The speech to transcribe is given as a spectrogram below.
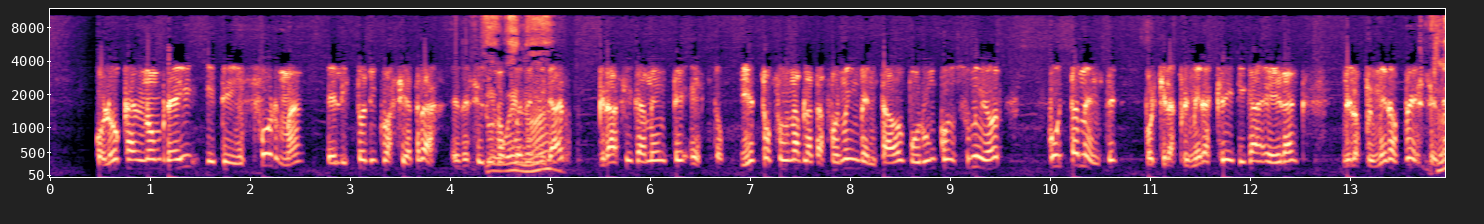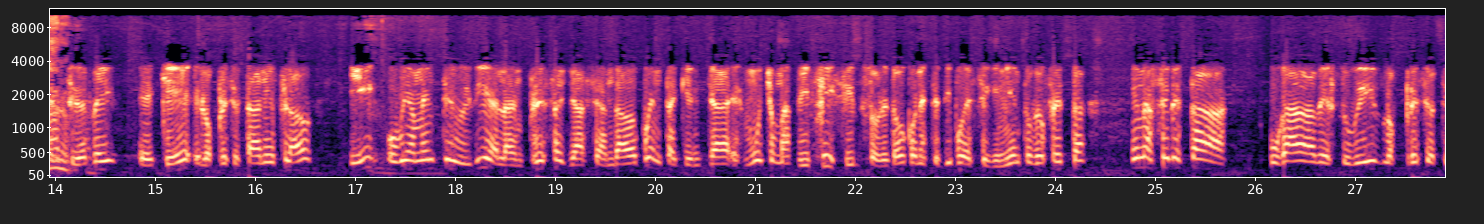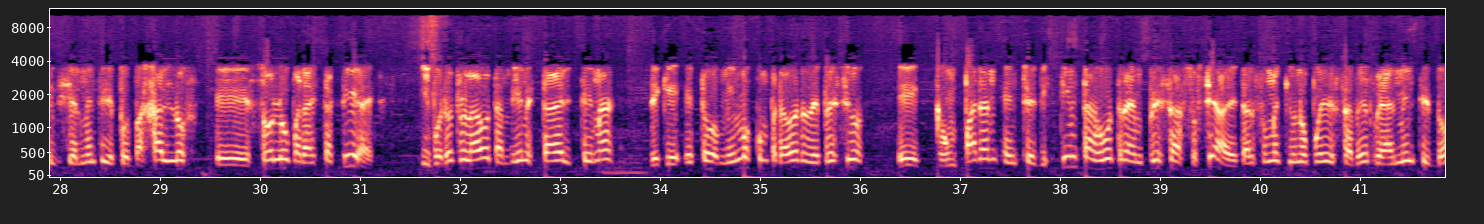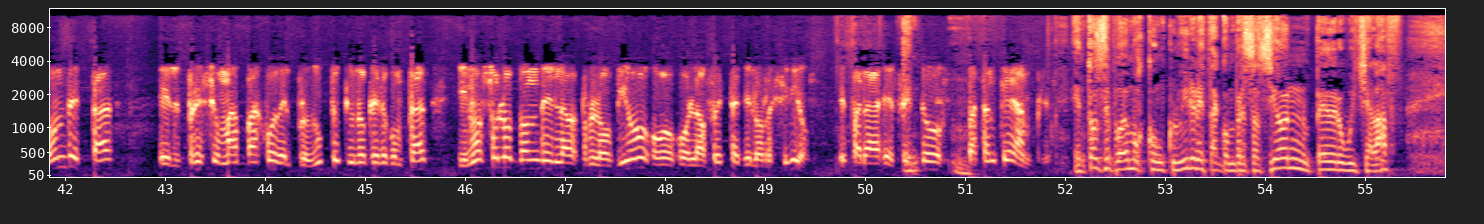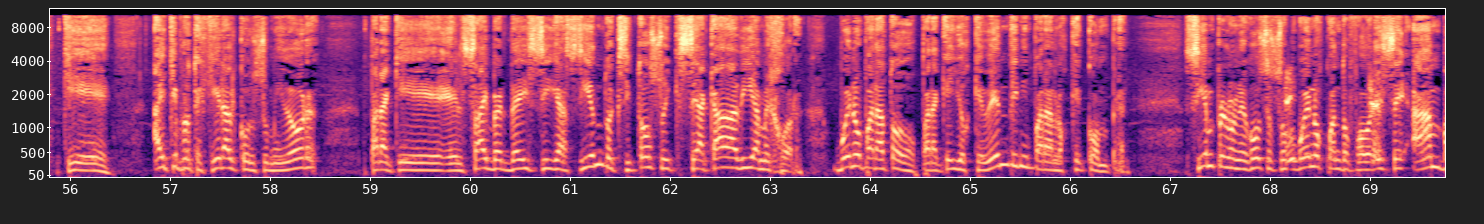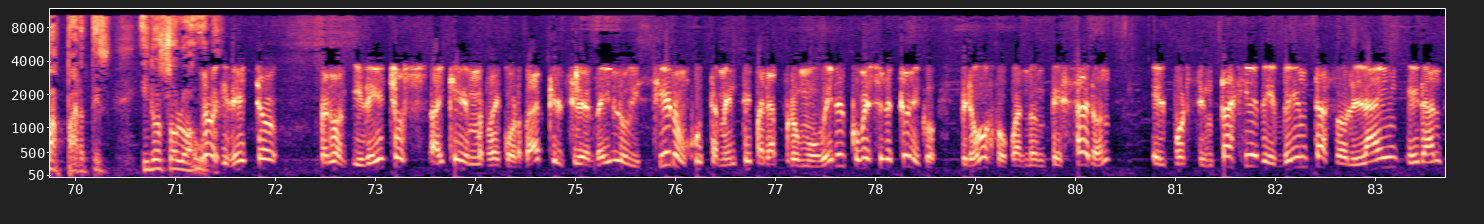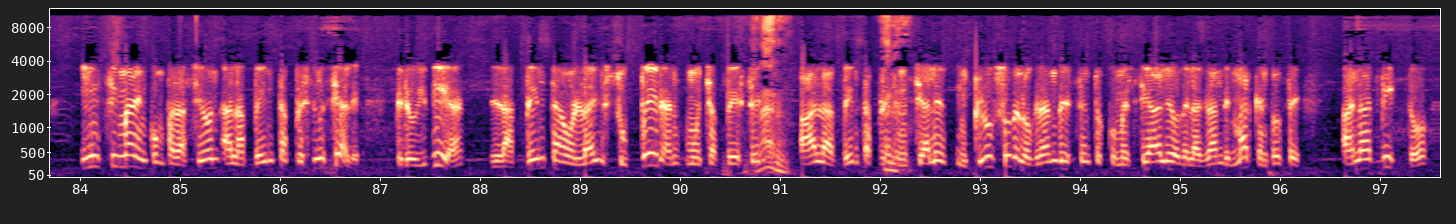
coloca el nombre ahí y te informa el histórico hacia atrás. Es decir, uno puede ¿eh? Gráficamente esto. Y esto fue una plataforma inventada por un consumidor justamente porque las primeras críticas eran de los primeros meses del Cyber Day eh, que los precios estaban inflados y obviamente hoy día las empresas ya se han dado cuenta que ya es mucho más difícil, sobre todo con este tipo de seguimiento de oferta, en hacer esta jugada de subir los precios artificialmente y después bajarlos eh, solo para estas actividades. Y por otro lado también está el tema de que estos mismos comparadores de precios eh, comparan entre distintas otras empresas asociadas, de tal forma que uno puede saber realmente dónde está el precio más bajo del producto que uno quiere comprar y no solo dónde lo, vio o, la oferta que lo recibió. Es para efectos bastante amplios. Entonces podemos concluir en esta conversación, Pedro Huichalaf, que hay que proteger al consumidor para que el Cyber Day siga siendo exitoso y sea cada día mejor. Bueno para todos, para aquellos que venden y para los que compran. Siempre los negocios son buenos cuando favorece a ambas partes y no solo a una. No, y de hecho, perdón, y de hecho hay que recordar que el Cyber Day lo hicieron justamente para promover el comercio electrónico. Pero ojo, cuando empezaron, el porcentaje de ventas online eran ínfima en comparación a las ventas presenciales. Pero hoy día las ventas online superan muchas veces a las ventas presenciales, incluso de los grandes centros comerciales o de las grandes marcas. Entonces, han visto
